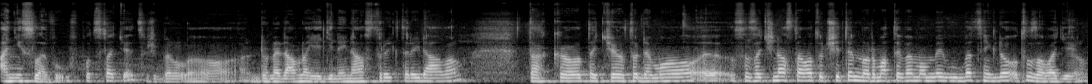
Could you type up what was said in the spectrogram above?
ani slevu v podstatě, což byl eh, donedávna jediný nástroj, který dával, tak eh, teď to demo se začíná stávat určitým normativem, aby vůbec někdo o to zavadil,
